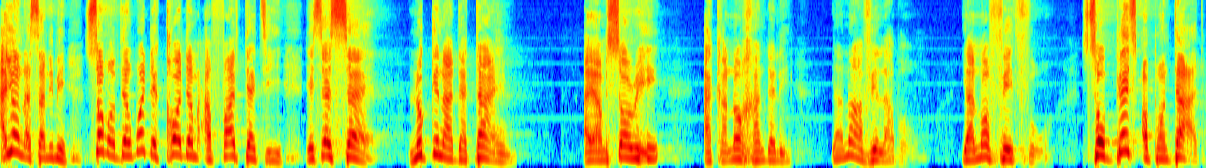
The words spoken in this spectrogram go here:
Are you understanding me? Some of them, when they call them at 5:30, they say, Sir, looking at the time, I am sorry, I cannot handle it. You are not available. You are not faithful. So, based upon that,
